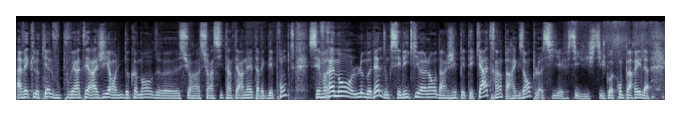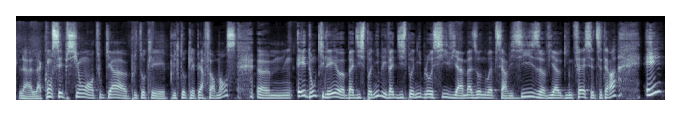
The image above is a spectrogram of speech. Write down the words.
avec lequel vous pouvez interagir en ligne de commande euh, sur un sur un site internet avec des prompts. C'est vraiment le modèle, donc c'est l'équivalent d'un GPT-4 hein, par exemple, si, si si je dois comparer la, la, la conception en tout cas plutôt que les plutôt que les performances. Euh, et donc il est bah, disponible, il va être disponible aussi via Amazon Web Services, via Hugging Face, etc. Et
